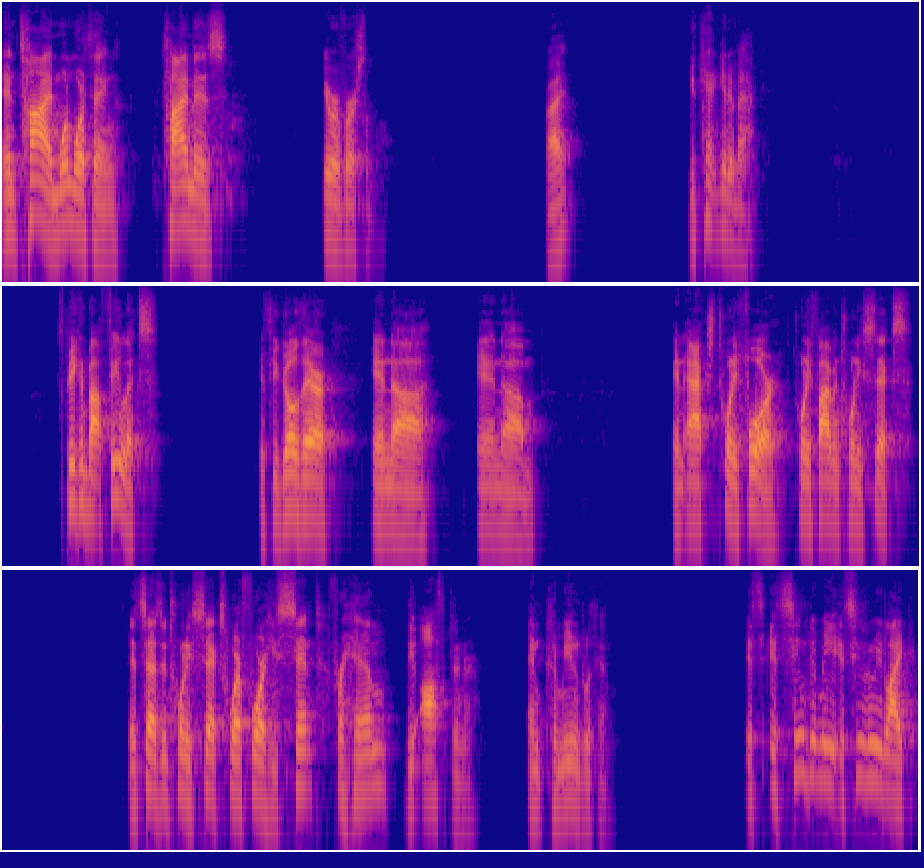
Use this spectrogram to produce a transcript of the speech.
And time, one more thing time is irreversible. Right? You can't get it back. Speaking about Felix, if you go there in, uh, in, um, in Acts 24, 25, and 26, it says in 26, wherefore he sent for him the oftener and communed with him. It's, it seemed to me, it seemed to me like,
